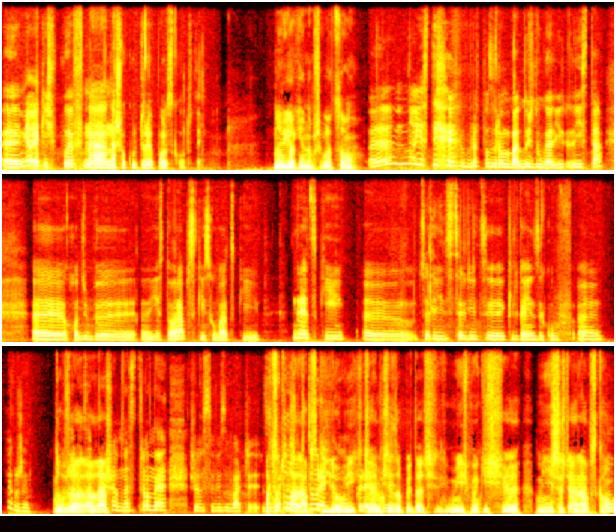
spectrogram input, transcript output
e, miały jakiś wpływ na naszą kulturę polską tutaj. No i jakie na przykład są? E, No jest ich wbrew pozorom dość długa li- lista. E, Choćby jest to arabski, słowacki, grecki, e, z cyrylicy kilka języków. Także Dobrze, za- a, a, zapraszam na stronę, żeby sobie zobaczy, A co zobaczyć, tu arabski robi? konkretnie- Chciałem się zapytać. Mieliśmy jakąś e, mniejszość arabską.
